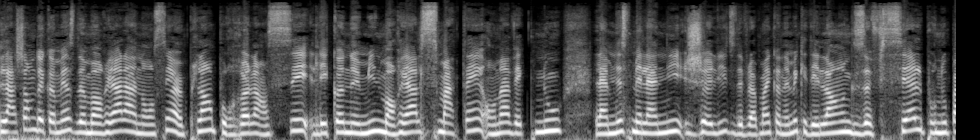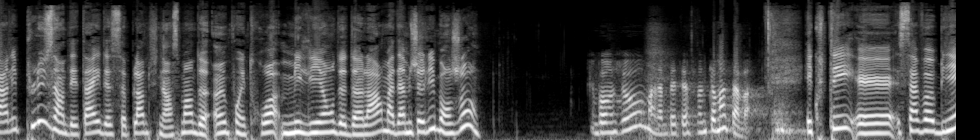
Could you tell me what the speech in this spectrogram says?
La Chambre de commerce de Montréal a annoncé un plan pour relancer l'économie de Montréal. Ce matin, on a avec nous la ministre Mélanie Joly du Développement économique et des langues officielles pour nous parler plus en détail de ce plan de financement de 1,3 million de dollars. Madame Joly, bonjour. Bonjour, Madame Peterson. Comment ça va? Écoutez, euh, ça va bien.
